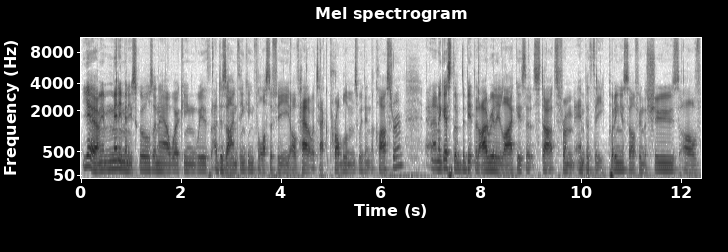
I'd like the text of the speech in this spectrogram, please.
Yeah, I mean, many, many schools are now working with a design thinking philosophy of how to attack problems within the classroom. And I guess the, the bit that I really like is that it starts from empathy, putting yourself in the shoes of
